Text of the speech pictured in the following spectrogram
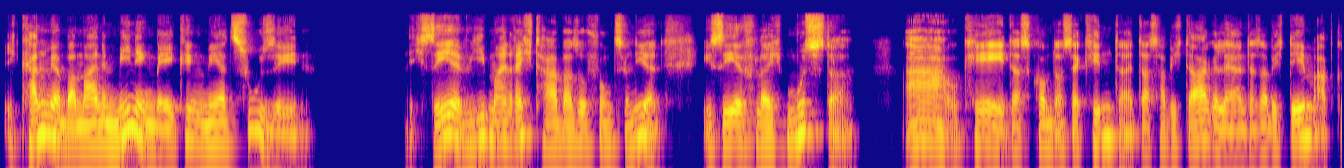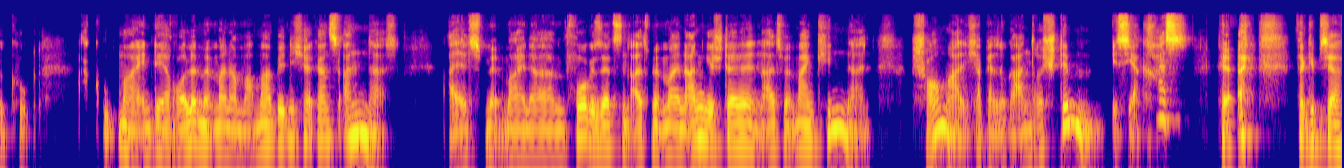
Ich kann mir bei meinem Meaning-Making mehr zusehen. Ich sehe, wie mein Rechthaber so funktioniert. Ich sehe vielleicht Muster. Ah, okay, das kommt aus der Kindheit, das habe ich da gelernt, das habe ich dem abgeguckt. Ach, guck mal, in der Rolle mit meiner Mama bin ich ja ganz anders als mit meiner Vorgesetzten, als mit meinen Angestellten, als mit meinen Kindern. Schau mal, ich habe ja sogar andere Stimmen. Ist ja krass. Ja, da gibt es ja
